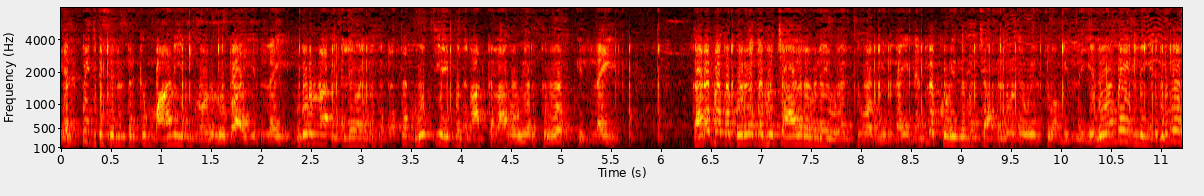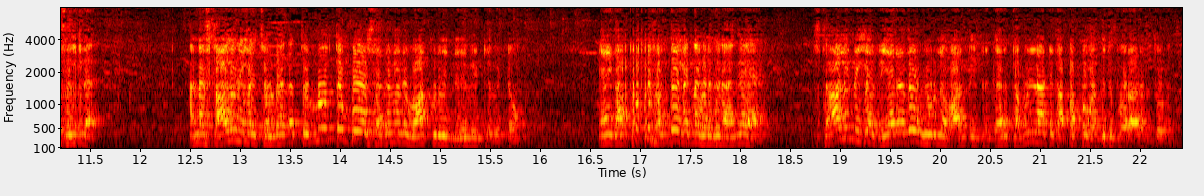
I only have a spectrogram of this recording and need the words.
எல்பிஜி சிலிண்டருக்கு மானியம் நூறு ரூபாய் இல்லை. நூறு நாள் நிலைவாய்ப்பு திட்டத்தை நூத்தி ஐம்பது நாட்களாக உயர்த்துவோம். இல்லை. கரும்புக்கு குறைந்தபட்ச ஆதரவு விலை உயர்த்துவோம். இல்லை. நெல்ல குறைந்தபட்ச ஆதரவு விலை உயர்த்துவோம். இல்லை. எதுவுமே இல்லைங்க எதுவுமே செய்யல. ஆனா ஸ்டாலின் ஐயா சொல்றாங்க தொண்ணூத்தொன்பது சதவீத வாக்குறுதி நிறைவேற்றி விட்டோம் எனக்கு அப்பப்ப சந்தேகம் என்ன வருதுறாங்க ஸ்டாலின் ஐயா வேற ஏதோ ஊர்ல வாழ்ந்துட்டு இருக்காரு தமிழ்நாட்டுக்கு அப்பப்ப வந்துட்டு போறாருன்னு தோணுது.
